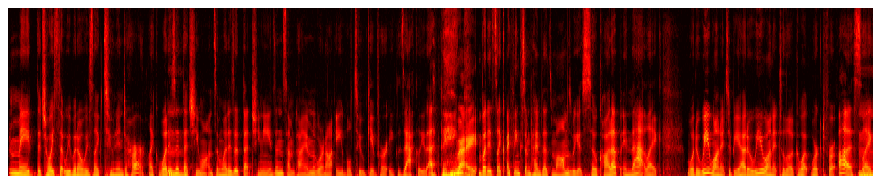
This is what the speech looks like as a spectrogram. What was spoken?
made the choice that we would always like tune into her. Like, what is mm. it that she wants and what is it that she needs? And sometimes we're not able to give her exactly that thing. Right. But it's like, I think sometimes as moms, we get so caught up in that. Like, what do we want it to be? How do we want it to look? What worked for us? Mm. Like,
